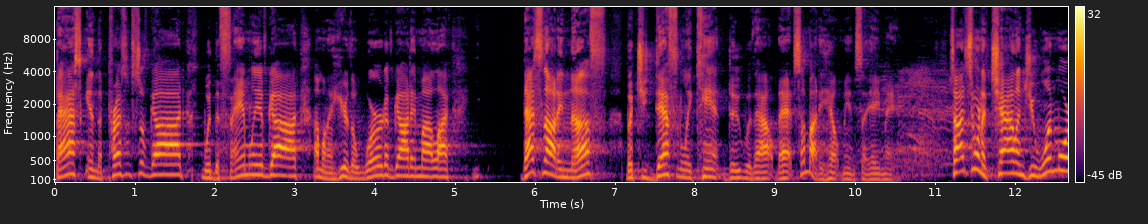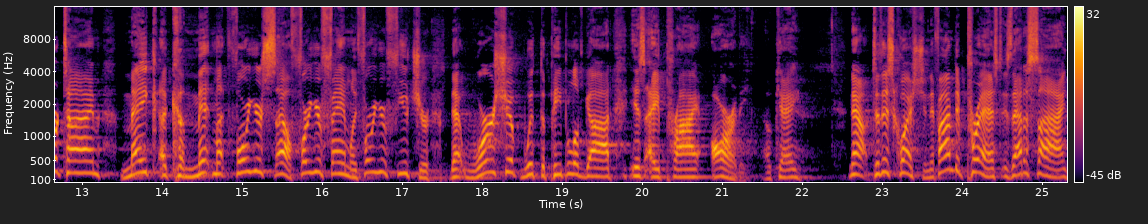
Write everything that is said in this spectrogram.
bask in the presence of God, with the family of God. I'm going to hear the word of God in my life. That's not enough, but you definitely can't do without that. Somebody help me and say amen. So I just want to challenge you one more time make a commitment for yourself, for your family, for your future that worship with the people of God is a priority, okay? Now, to this question, if I'm depressed, is that a sign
